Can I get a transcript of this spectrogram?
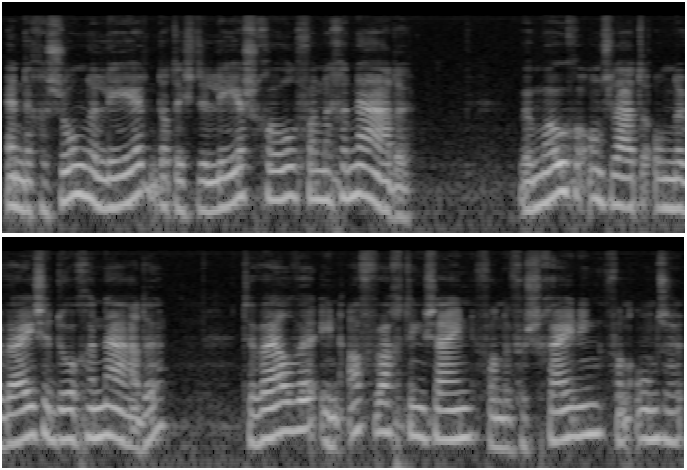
En de gezonde leer, dat is de leerschool van de genade. We mogen ons laten onderwijzen door genade, terwijl we in afwachting zijn van de verschijning van onze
